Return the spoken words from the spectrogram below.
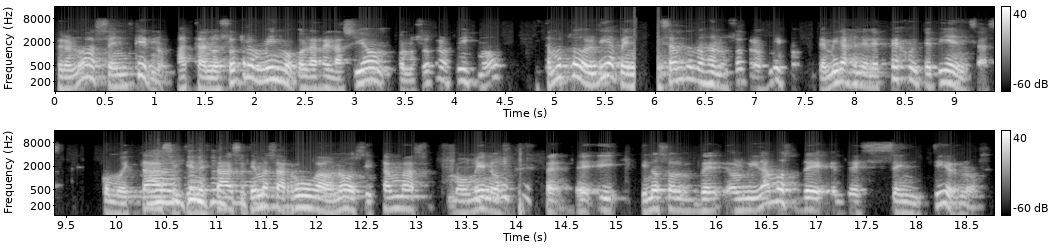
pero no a sentirnos. Hasta nosotros mismos, con la relación con nosotros mismos, estamos todo el día pensándonos a nosotros mismos. Te miras en el espejo y te piensas, cómo estás, si tienes, si tienes más arruga o no, si estás más o menos. Eh, eh, y, nos olvidamos de, sentirnos.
